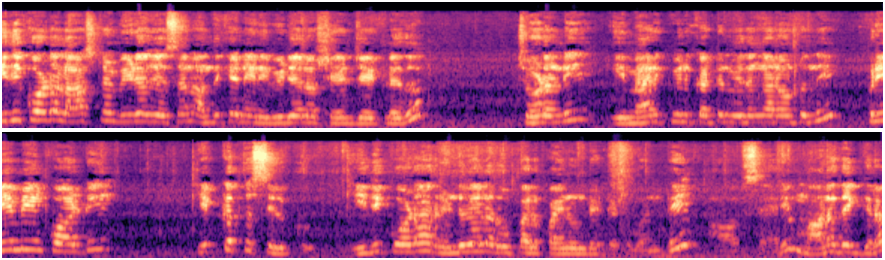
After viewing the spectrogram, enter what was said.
ఇది కూడా లాస్ట్ టైం వీడియో చేశాను అందుకే నేను ఈ వీడియోలో షేర్ చేయట్లేదు. చూడండి ఈ మ్యానిక్విన్ కట్టిన విధంగానే ఉంటుంది. ప్రీమియం క్వాలిటీ ఇక్కత్ సిల్క్ ఇది కూడా రెండు వేల రూపాయల పైన ఉండేటటువంటి హాఫ్ శారీ మన దగ్గర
